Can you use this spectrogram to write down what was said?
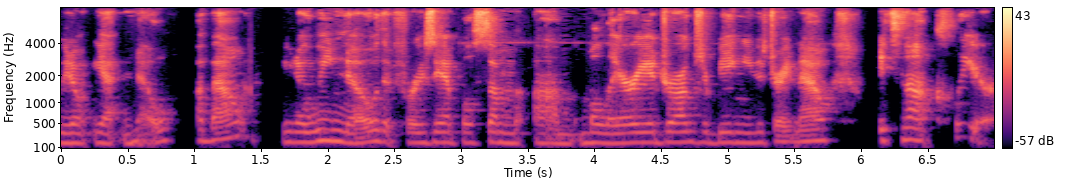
we don't yet know about. You know we know that for example some um, malaria drugs are being used right now. It's not clear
